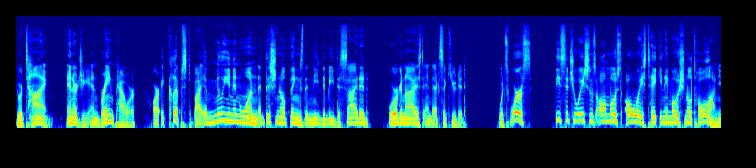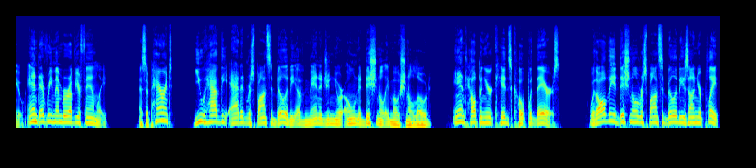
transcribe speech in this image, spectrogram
your time, energy, and brain power are eclipsed by a million and one additional things that need to be decided, organized, and executed. What's worse, these situations almost always take an emotional toll on you and every member of your family. As a parent, you have the added responsibility of managing your own additional emotional load and helping your kids cope with theirs. With all the additional responsibilities on your plate,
